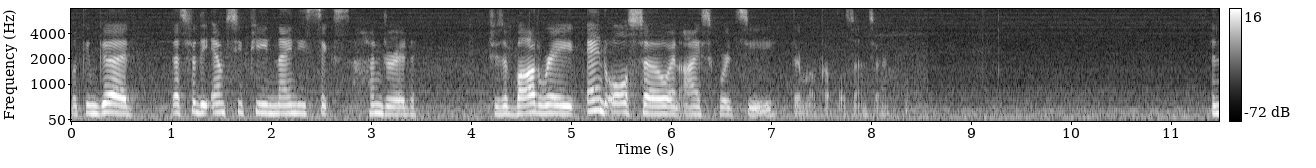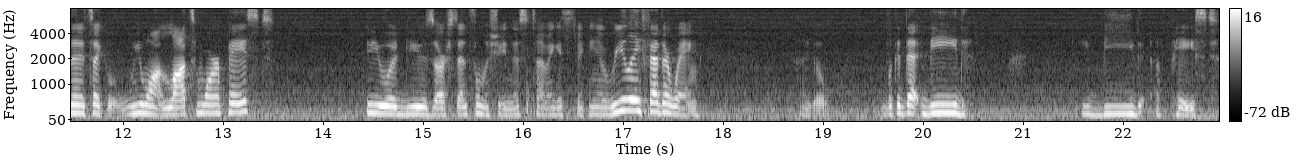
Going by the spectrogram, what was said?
Looking good. That's for the MCP 9600, which is a baud rate and also an I squared C thermocouple sensor. And then it's like, we want lots more paste. You would use our stencil machine this time. I it's making a relay feather wing. And I go, look at that bead. A bead of paste.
